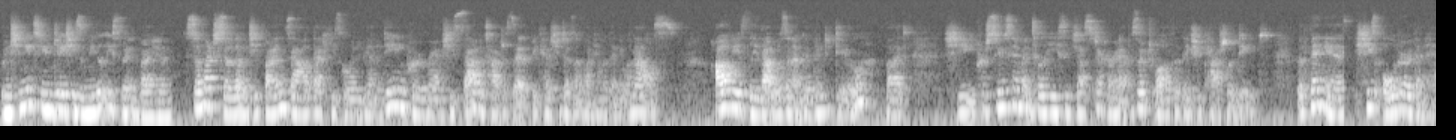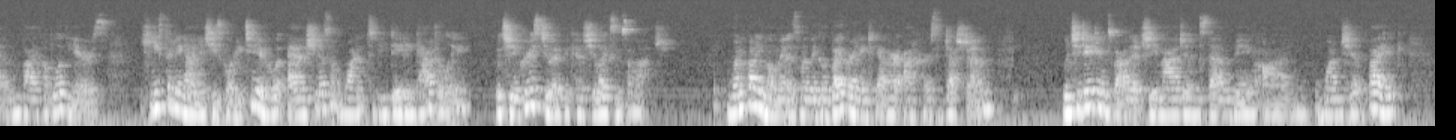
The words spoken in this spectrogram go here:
When she meets Yoonjae, she's immediately smitten by him. So much so that when she finds out that he's going to be on a dating program, she sabotages it because she doesn't want him with anyone else. Obviously, that wasn't a good thing to do, but she pursues him until he suggests to her in episode 12 that they should casually date. The thing is, she's older than him by a couple of years. He's 39 and she's 42, and she doesn't want to be dating casually. But she agrees to it because she likes him so much. One funny moment is when they go bike riding together at her suggestion. When she daydreams about it, she imagines them being on one shared bike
